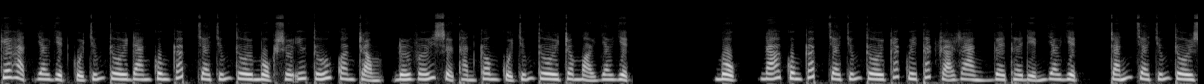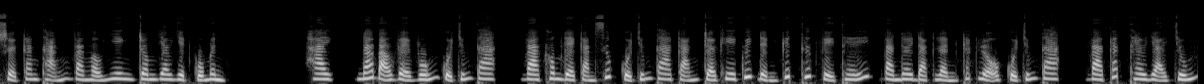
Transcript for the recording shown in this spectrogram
kế hoạch giao dịch của chúng tôi đang cung cấp cho chúng tôi một số yếu tố quan trọng đối với sự thành công của chúng tôi trong mọi giao dịch. 1. Nó cung cấp cho chúng tôi các quy tắc rõ ràng về thời điểm giao dịch tránh cho chúng tôi sự căng thẳng và ngẫu nhiên trong giao dịch của mình. 2. Nó bảo vệ vốn của chúng ta và không để cảm xúc của chúng ta cản trở khi quyết định kích thước vị thế và nơi đặt lệnh cắt lỗ của chúng ta và cách theo dõi chúng.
